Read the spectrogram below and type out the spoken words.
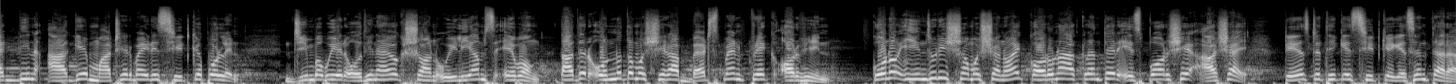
একদিন আগে মাঠের বাইরে ছিটকে পড়লেন জিম্বাবুয়ের অধিনায়ক শন উইলিয়ামস এবং তাদের অন্যতম সেরা ব্যাটসম্যান ক্রেক অরভিন। কোনো ইঞ্জুরির সমস্যা নয়, করোনা আক্রান্তের স্পর্শে আসায় টেস্ট থেকে ছিটকে গেছেন তারা।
